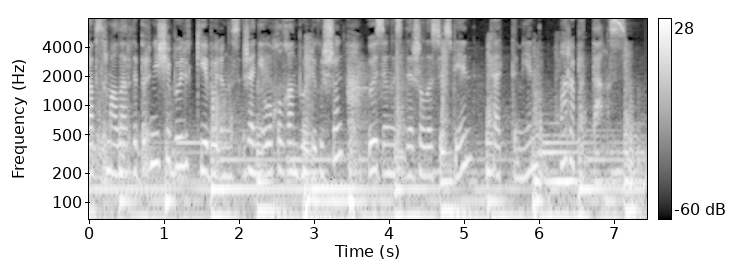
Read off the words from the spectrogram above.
Тапсырмаларды бірнеше бөлікке бөліңіз және оқылған бөлік үшін өзіңізді жылы сөзбен тәттімен марапаттаңыз.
